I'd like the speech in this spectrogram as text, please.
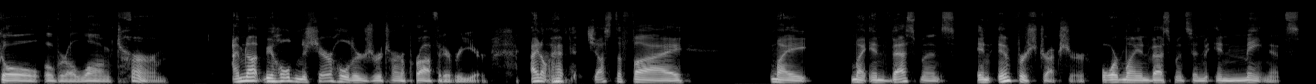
goal over a long term, I'm not beholden to shareholders' return a profit every year. I don't have to justify my my investments in infrastructure or my investments in in maintenance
